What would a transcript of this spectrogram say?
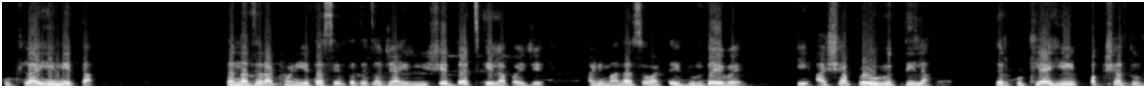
कुठलाही नेता त्यांना जर आठवण येत असेल तर त्याचा जाहीर निषेधच केला पाहिजे. आणि मला असं वाटतं हे दुर्दैव आहे की अशा प्रवृत्तीला जर कुठल्याही पक्षातून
